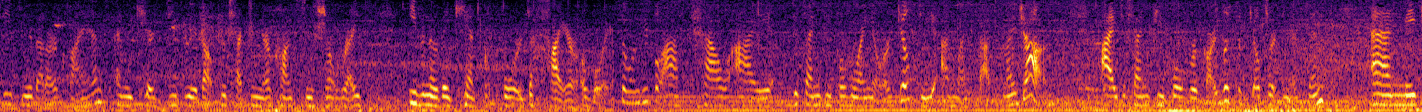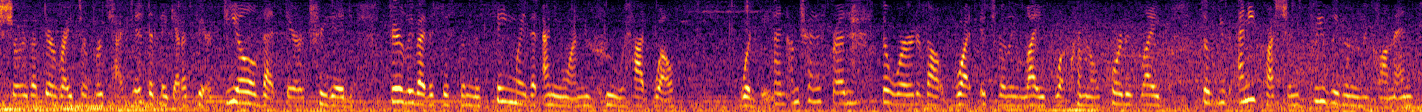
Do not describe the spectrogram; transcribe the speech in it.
deeply about our clients and we care deeply about protecting their constitutional rights even though they can't afford to hire a lawyer. So when people ask how I defend people who I know are guilty, I'm like, that's my job. I defend people regardless of guilt or innocence and make sure that their rights are protected, that they get a fair deal, that they're treated fairly by the system the same way that anyone who had wealth would be. And I'm trying to spread the word about what it's really like, what criminal court is like. So if you have any questions, please leave them in the comments.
